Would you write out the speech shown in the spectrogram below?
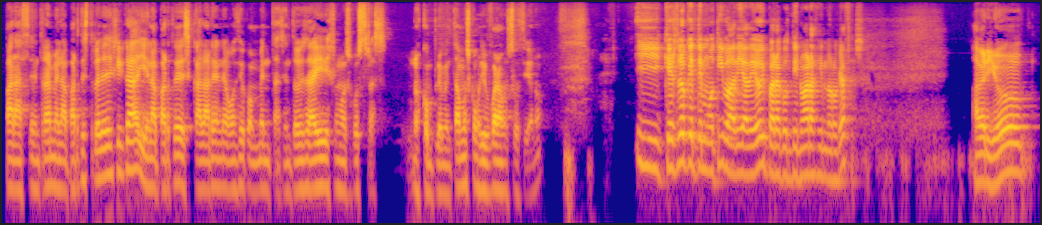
para centrarme en la parte estratégica y en la parte de escalar el negocio con ventas. Entonces ahí dijimos, ostras, nos complementamos como si fuera un socio, ¿no? ¿Y qué es lo que te motiva a día de hoy para continuar haciendo lo que haces? A ver, yo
